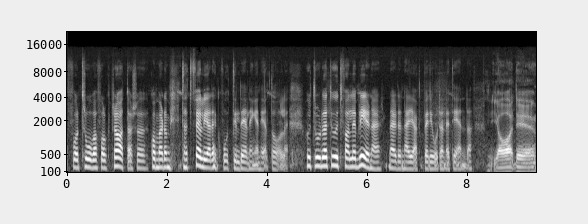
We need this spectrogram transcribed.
får tro vad folk pratar så kommer de inte att följa den kvottilldelningen helt och hållet. Hur tror du att utfallet blir när, när den här jaktperioden är till ända? Ja, det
